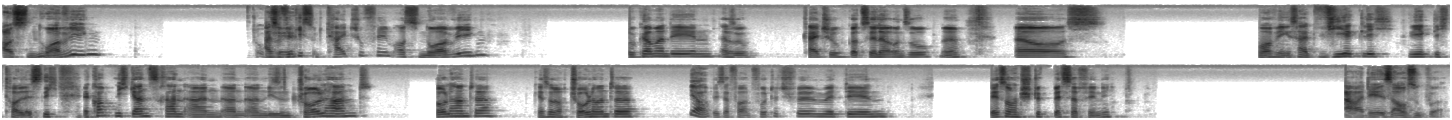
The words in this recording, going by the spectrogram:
aus Norwegen also okay. Also wirklich so ein Kaiju-Film aus Norwegen. So kann man den, also Kaiju, Godzilla und so, ne? Aus Norwegen ist halt wirklich, wirklich toll. Ist nicht, er kommt nicht ganz ran an, an, an diesen Trollhunt. Trollhunter? Kennst du noch Trollhunter? Ja. Dieser Found-Footage-Film mit den. Der ist noch ein Stück besser, finde ich. Aber der ist auch super.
